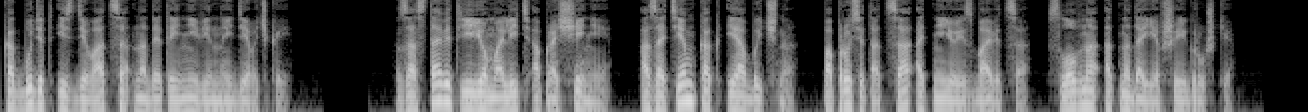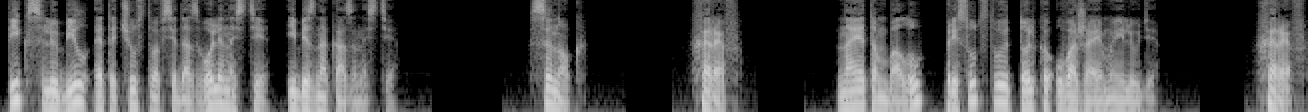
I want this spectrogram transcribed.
как будет издеваться над этой невинной девочкой. Заставит ее молить о прощении, а затем, как и обычно, попросит отца от нее избавиться, словно от надоевшей игрушки. Пикс любил это чувство вседозволенности и безнаказанности. Сынок. Хереф. На этом балу присутствуют только уважаемые люди. Хереф.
